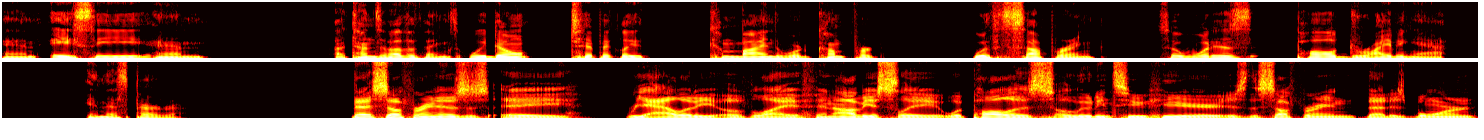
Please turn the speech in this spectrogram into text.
and AC and uh, tons of other things. We don't typically combine the word comfort with suffering. So, what is Paul driving at in this paragraph? That suffering is a reality of life. And obviously, what Paul is alluding to here is the suffering that is born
